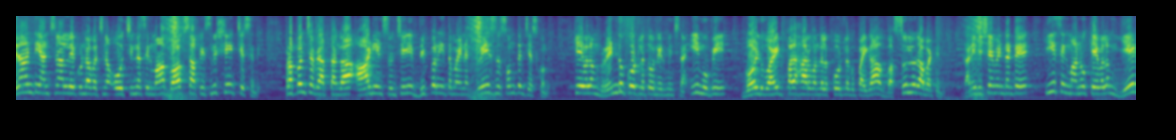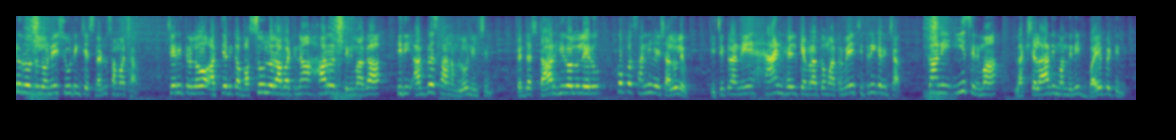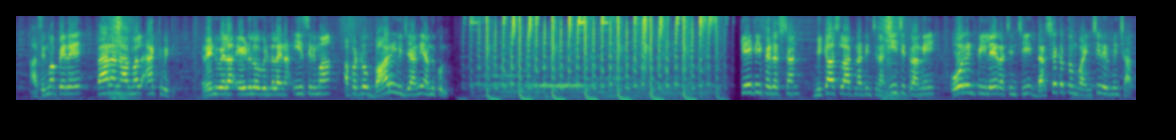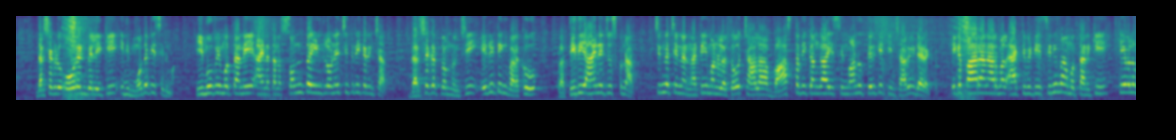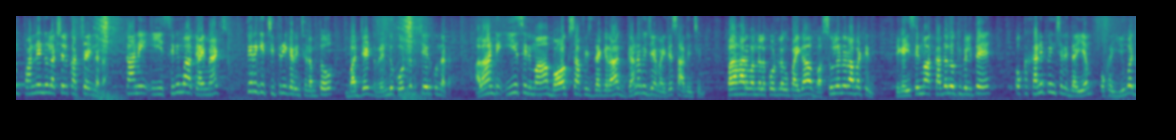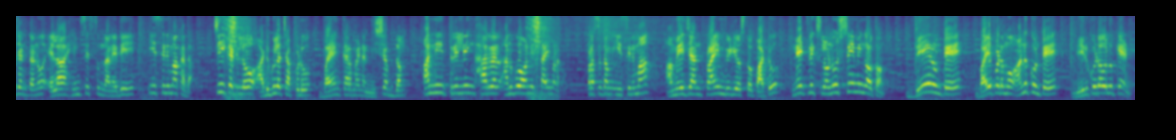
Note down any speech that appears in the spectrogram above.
ఎలాంటి అంచనాలు లేకుండా వచ్చిన ఓ చిన్న సినిమా బాక్స్ ఆఫీస్ని షేక్ చేసింది. ప్రపంచవ్యాప్తంగా ఆడియన్స్ నుంచి విపరీతమైన క్రేజ్ను సొంతం చేసుకుంది. కేవలం రెండు కోట్లతో నిర్మించిన ఈ మూవీ వరల్డ్ వైడ్ పదహారు వందల కోట్లకు పైగా వసూళ్ళు రాబట్టింది. కానీ విషయం ఏంటంటే ఈ సినిమాను కేవలం ఏడు రోజుల్లోనే షూటింగ్ చేసినట్లు సమాచారం. చరిత్రలో అత్యధిక వసూళ్ళు రాబట్టిన హర్రర్ సినిమాగా ఇది అగ్రస్థానంలో నిలిచింది. పెద్ద స్టార్ హీరోలు లేరు గొప్ప సన్నివేశాలు లేవు. ఈ చిత్రాన్ని హ్యాండ్ హెల్డ్ కెమెరాతో మాత్రమే చిత్రీకరించారు. కానీ ఈ సినిమా లక్షలాది మందిని భయపెట్టింది. ఆ సినిమా పేరే పారానార్మల్ యాక్టివిటీ. రెండు వేల ఏడులో విడుదలైన ఈ సినిమా అప్పట్లో భారీ విజయాన్ని అందుకుంది. కేటీ ఫెదర్స్టన్ మికాస్ లాట్ నటించిన ఈ చిత్రాన్ని ఓరెన్ పీలే రచించి దర్శకత్వం వహించి నిర్మించారు. దర్శకుడు ఓరెన్ బెలీకి ఇది మొదటి సినిమా. ఈ మూవీ మొత్తాన్ని ఆయన తన సొంత ఇంట్లోనే చిత్రీకరించారు. దర్శకత్వం నుంచి ఎడిటింగ్ వరకు ప్రతిదీ ఆయనే చూసుకున్నారు. చిన్న చిన్న నటీమణులతో చాలా వాస్తవికంగా ఈ సినిమాను తెరకెక్కించారు ఈ డైరెక్టర్. ఇక పారానార్మల్ యాక్టివిటీ సినిమా మొత్తానికి కేవలం పన్నెండు లక్షలు ఖర్చు అయిందట కానీ ఈ సినిమా క్లైమాక్స్ తిరిగి చిత్రీకరించడంతో బడ్జెట్ రెండు కోట్లకు చేరుకుందట. అలాంటి ఈ సినిమా బాక్స్ ఆఫీస్ దగ్గర ఘన విజయం అయితే సాధించింది. పదహారు వందల కోట్లకు పైగా వసూళ్ళను రాబట్టింది. ఇక ఈ సినిమా కథలోకి వెళితే ఒక కనిపించని దయ్యం ఒక యువ జంటను ఎలా హింసిస్తుందనేది ఈ సినిమా కథ. చీకటిలో అడుగుల చప్పుడు భయంకరమైన నిశ్శబ్దం అన్ని థ్రిల్లింగ్ హర్రర్ అనుభవాన్ని ఇస్తాయి మనకు. ప్రస్తుతం ఈ సినిమా అమెజాన్ ప్రైమ్ వీడియోస్తో పాటు నెట్ఫ్లిక్స్లోనూ స్ట్రీమింగ్ అవుతోంది. దేరుంటే భయపడము అనుకుంటే మీరు కూడా లుకేయండి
